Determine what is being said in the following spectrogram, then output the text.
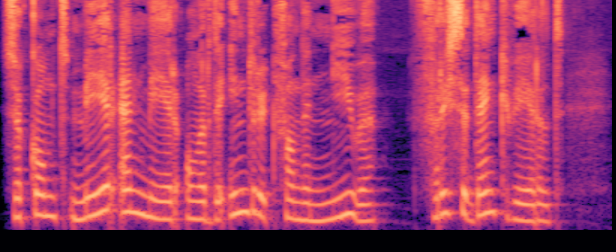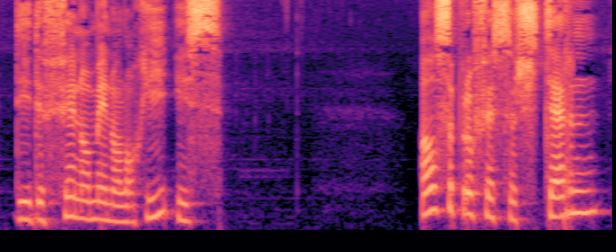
Ze komt meer en meer onder de indruk van de nieuwe, frisse denkwereld die de fenomenologie is. Als de professor Stern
